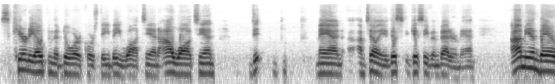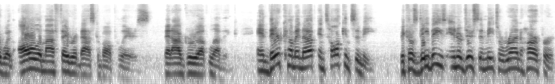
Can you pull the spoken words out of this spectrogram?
Security opened the door. Of course, DB walks in. I walked in. D- man, I'm telling you, this gets even better, man. I'm in there with all of my favorite basketball players that I grew up loving. And they're coming up and talking to me because DB's introducing me to Ron Harper,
